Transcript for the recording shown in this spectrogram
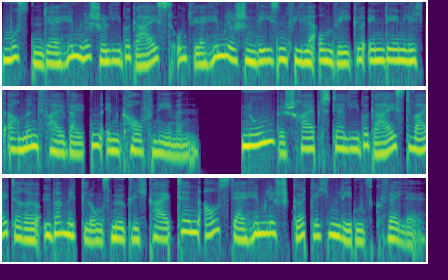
mussten der himmlische Liebegeist und wir himmlischen Wesen viele Umwege in den lichtarmen Fallwelten in Kauf nehmen. Nun beschreibt der Liebegeist weitere Übermittlungsmöglichkeiten aus der himmlisch-göttlichen Lebensquelle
